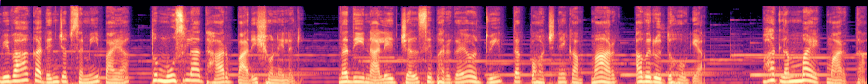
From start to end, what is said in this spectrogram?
विवाह का दिन जब समीप आया तो मूसलाधार बारिश होने लगी। नदी नाले जल से भर गए और द्वीप तक पहुँचने का मार्ग अवरुद्ध हो गया। बहुत लंबा एक मार्ग था,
